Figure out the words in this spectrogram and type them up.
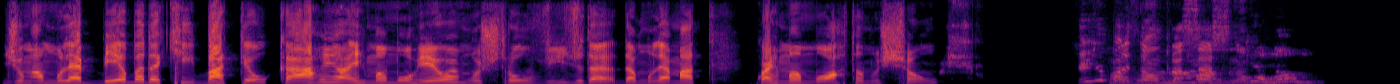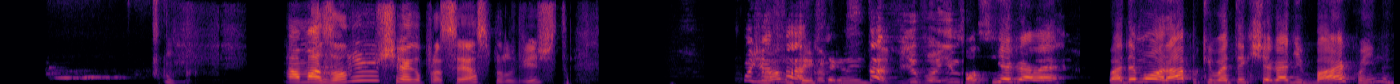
De uma mulher bêbada que bateu o carro e a irmã morreu. Aí mostrou o vídeo da, da mulher mat... com a irmã morta no chão. Eles não podem Mas tomar um processo, não? Por que não? Na Amazônia não chega o processo, pelo visto. Pô, Não, já não fala, você tá vivo ainda? Só se chegar, vai, vai demorar, porque vai ter que chegar de barco ainda.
